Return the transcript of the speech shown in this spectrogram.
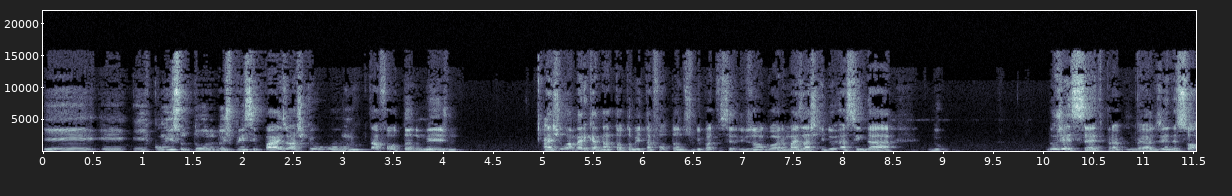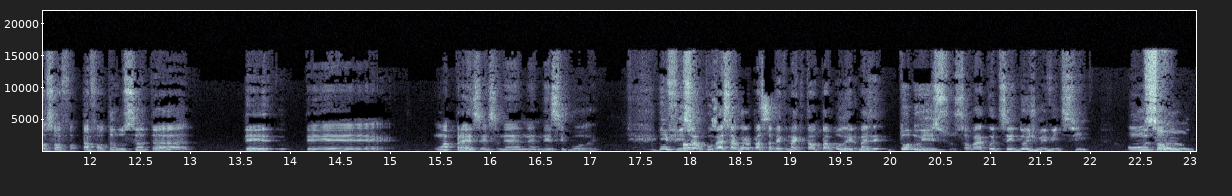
E, e, e com isso tudo, dos principais, eu acho que o único que está faltando mesmo. Acho que o América Natal também está faltando, subir para a terceira divisão agora, mas acho que, assim, da, do, do G7, para melhor dizendo, é só, só tá faltando o Santa ter, ter uma presença né, nesse bolo aí. Enfim, oh, só conversa agora para saber como é que tá o tabuleiro. Mas tudo isso só vai acontecer em 2025. Onde São...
